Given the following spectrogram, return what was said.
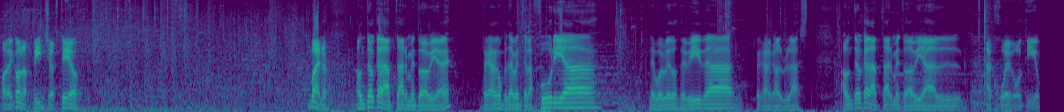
Joder con los pinchos, tío. Bueno, aún tengo que adaptarme todavía, ¿eh? Recarga completamente la furia. Devuelve dos de vida. Recarga el blast. Aún tengo que adaptarme todavía al, al juego, tío.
